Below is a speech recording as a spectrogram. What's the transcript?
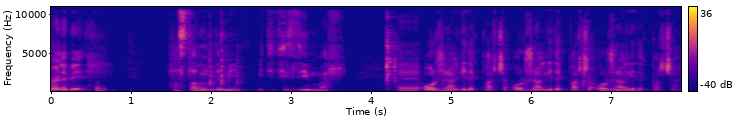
şöyle bir hastalığım demeyeyim, bir titizliğim var. Ee, orijinal yedek parça, orijinal yedek parça, orijinal yedek parça.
